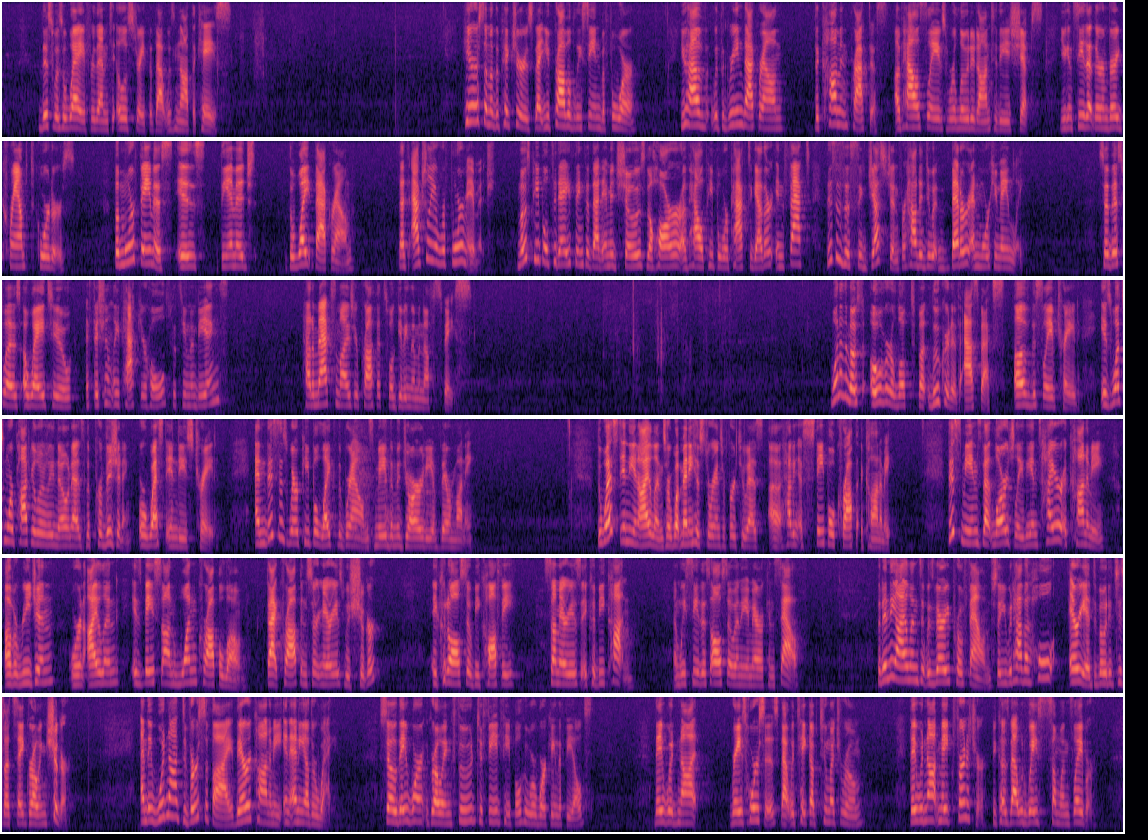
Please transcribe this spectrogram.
This was a way for them to illustrate that that was not the case. Here are some of the pictures that you've probably seen before. You have, with the green background, the common practice of how slaves were loaded onto these ships. You can see that they're in very cramped quarters. But more famous is the image, the white background, that's actually a reform image. Most people today think that that image shows the horror of how people were packed together. In fact, this is a suggestion for how to do it better and more humanely. So this was a way to efficiently pack your holds with human beings how to maximize your profits while giving them enough space. One of the most overlooked but lucrative aspects of the slave trade is what's more popularly known as the provisioning or West Indies trade. And this is where people like the Browns made the majority of their money. The West Indian Islands are what many historians refer to as uh, having a staple crop economy. This means that largely the entire economy of a region or an island is based on one crop alone. That crop in certain areas was sugar. It could also be coffee. Some areas it could be cotton. And we see this also in the American South. But in the islands, it was very profound. So you would have a whole area devoted to, let's say, growing sugar. and they would not diversify their economy in any other way. So they weren't growing food to feed people who were working the fields. They would not raise horses, that would take up too much room. They would not make furniture because that would waste someone's labor.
